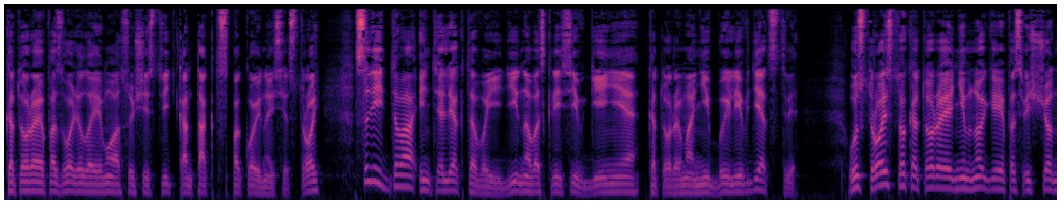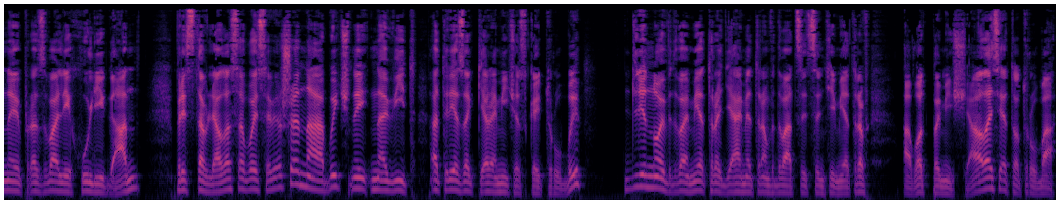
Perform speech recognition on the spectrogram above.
которое позволило ему осуществить контакт с покойной сестрой, слить два интеллекта воедино, воскресив гения, которым они были в детстве. Устройство, которое немногие посвященные прозвали «хулиган», представляла собой совершенно обычный на вид отрезок керамической трубы длиной в 2 метра, диаметром в 20 сантиметров, а вот помещалась эта труба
